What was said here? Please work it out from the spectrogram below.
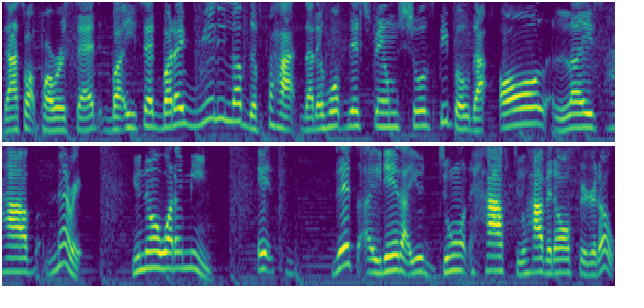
That's what Power said. But he said, But I really love the fact that I hope this film shows people that all lives have merit. You know what I mean? It's this idea that you don't have to have it all figured out.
